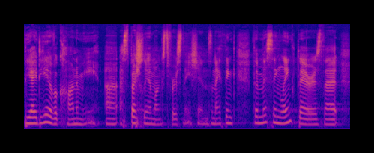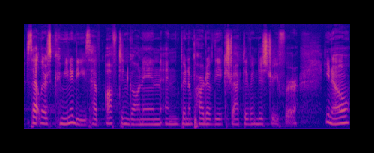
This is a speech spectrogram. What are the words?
the idea of economy, uh, especially amongst First Nations. And I think the missing link there is that settlers' communities have often gone in and been a part of the extractive industry for, you know,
